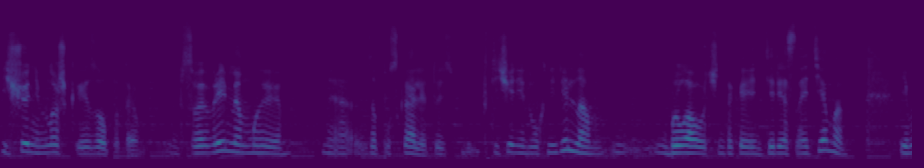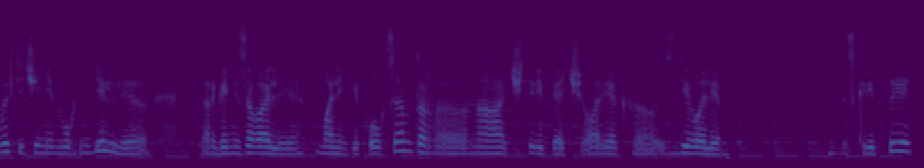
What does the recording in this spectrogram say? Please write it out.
Еще немножко из опыта. В свое время мы Э, запускали. То есть в течение двух недель нам была очень такая интересная тема, и мы в течение двух недель э, организовали маленький колл-центр э, на 4-5 человек, сделали скрипты,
